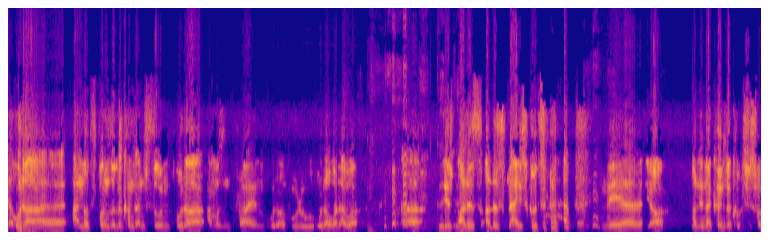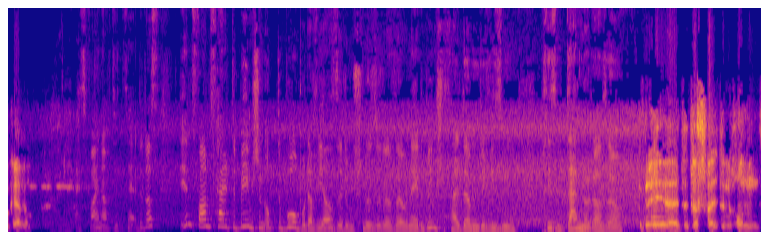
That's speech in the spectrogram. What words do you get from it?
Ja, oder, äh, not sponsor, wir können eigentlich so, oder Amazon Prime, oder Hulu, oder whatever. Gut, ist gut. alles, alles gleich gut. nee, äh, ja. Wenn ihr da könnt, dann guck ich schon gerne. Es Weihnachten. Das, irgendwann fällt der Bämchen auf den Bob oder wie er sie, dem Schluss oder so. Nee, der Bämchen fällt um, der riesen, riesen Dan oder so. Nee, äh, das, weil den Hund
